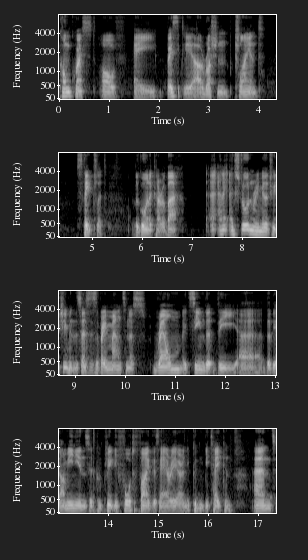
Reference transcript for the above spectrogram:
conquest of a basically a Russian client statelet, Nagorno Karabakh, an extraordinary military achievement in the sense it's a very mountainous realm. It seemed that the uh, that the Armenians had completely fortified this area and it couldn't be taken, and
